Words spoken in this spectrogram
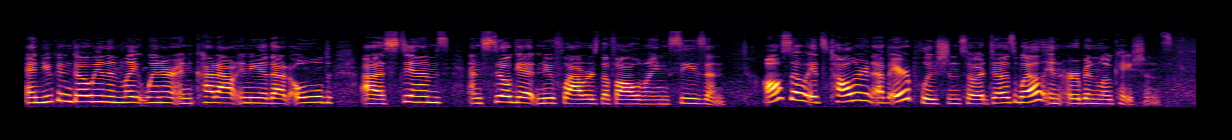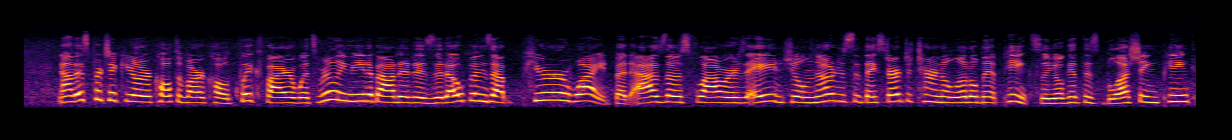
and you can go in in late winter and cut out any of that old uh, stems and still get new flowers the following season. Also, it's tolerant of air pollution, so it does well in urban locations. Now this particular cultivar called Quickfire, what's really neat about it is it opens up pure white, but as those flowers age, you'll notice that they start to turn a little bit pink. So you'll get this blushing pink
